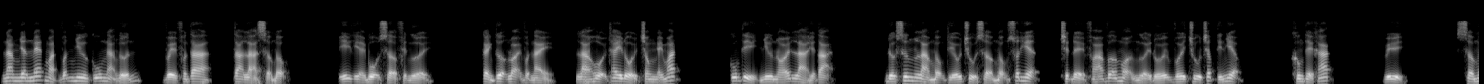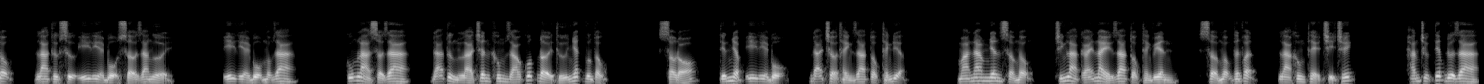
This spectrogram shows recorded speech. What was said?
Nam nhân nét mặt vẫn như cũ ngạng lớn, về phần ta ta là sở mộng. Ý thì bộ sở phiền người. Cảnh tượng loại vật này, là hội thay đổi trong nháy mắt. Cũng tỉ như nói là hiện tại. Được xưng là mộng thiếu chủ sở mộng xuất hiện, triệt để phá vỡ mọi người đối với chu chấp tín nhiệm. Không thể khác. Vì sở mộng là thực sự ý địa bộ sở ra người. Ý địa bộ mộc ra cũng là sở ra đã từng là chân không giáo quốc đời thứ nhất vương tộc. Sau đó, tiến nhập y địa bộ, đã trở thành gia tộc thánh địa. Mà nam nhân sở mộng, chính là cái này gia tộc thành viên, sở mộng thân phận là không thể chỉ trích. Hắn trực tiếp đưa ra,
